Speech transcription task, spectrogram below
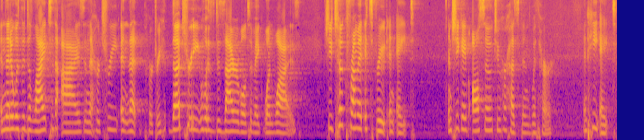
and that it was a delight to the eyes, and that her tree and that her tree, the tree was desirable to make one wise, she took from it its fruit and ate. And she gave also to her husband with her, and he ate.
